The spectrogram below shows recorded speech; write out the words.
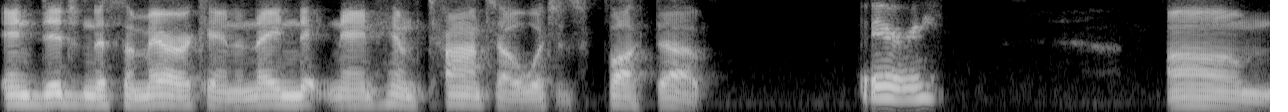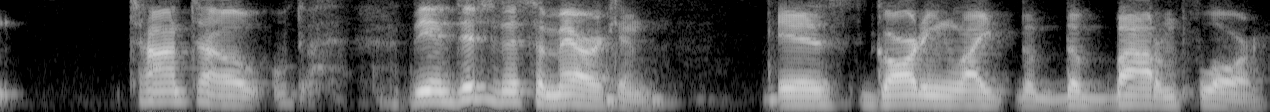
indigenous American, and they nicknamed him Tonto, which is fucked up. Very. Um, Tonto, the indigenous American, is guarding like the, the bottom floor,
